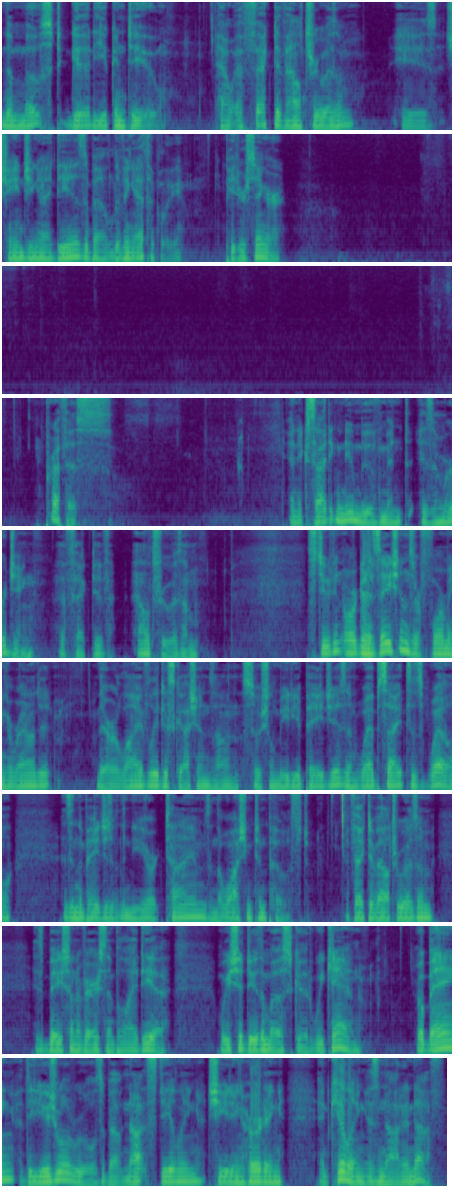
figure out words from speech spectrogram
The most good you can do. How effective altruism is changing ideas about living ethically. Peter Singer. Preface An exciting new movement is emerging effective altruism. Student organizations are forming around it. There are lively discussions on social media pages and websites as well as in the pages of the New York Times and the Washington Post. Effective altruism is based on a very simple idea we should do the most good we can. Obeying the usual rules about not stealing, cheating, hurting, and killing is not enough,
